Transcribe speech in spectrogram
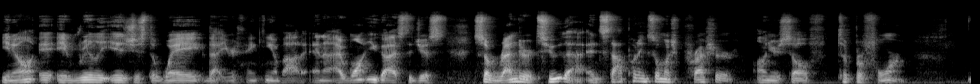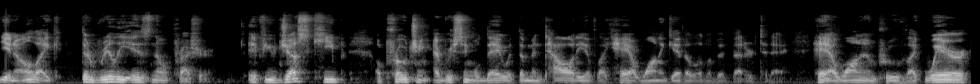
You know, it, it really is just the way that you're thinking about it. And I want you guys to just surrender to that and stop putting so much pressure on yourself to perform. You know, like there really is no pressure. If you just keep approaching every single day with the mentality of like hey i want to get a little bit better today. Hey i want to improve. Like where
